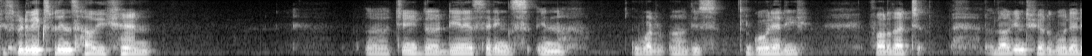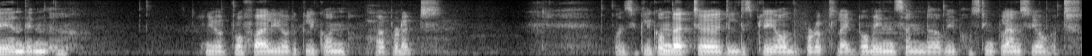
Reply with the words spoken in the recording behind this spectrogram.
This video explains how you can uh, change the DNS settings in uh, this GoDaddy. For that, log into your GoDaddy and then uh, your profile you have to click on My Products. Once you click on that, uh, it will display all the products like domains and uh, web hosting plans you have got.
